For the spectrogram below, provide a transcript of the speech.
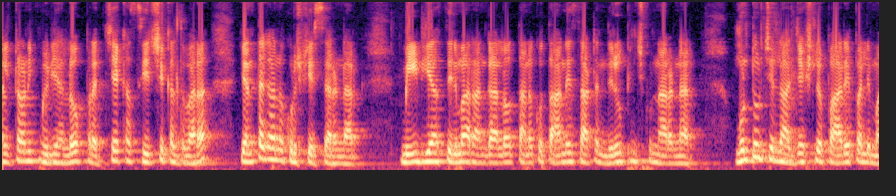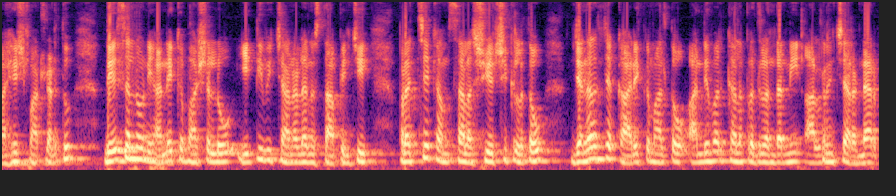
ఎలక్ట్రానిక్ మీడియాలో ప్రత్యేక శీర్షికల ద్వారా ఎంతగానో కృషి చేశారన్నారు. మీడియా సినిమా రంగాల్లో తనకు తానే సాటని నిరూపించుకున్నారన్నారు. గుంటూరు జిల్లా అధ్యక్షులు పారేపల్లి మహేష్ మాట్లాడుతూ దేశంలోని అనేక భాషల్లో ఈటీవీ ఛానళ్ళను స్థాపించి ప్రత్యేక అంశాల శీర్షికలతో జనరంజ కార్యక్రమాలతో అన్ని వర్గాల ప్రజలందరినీ అలరించారన్నారు.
